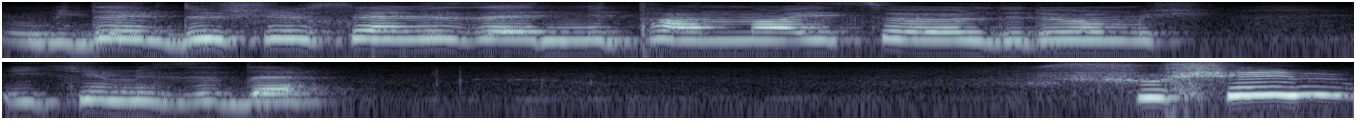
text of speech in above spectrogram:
Bir de düşünsenize Nitan Nice'ı öldürüyormuş ikimizi de. Şu şey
